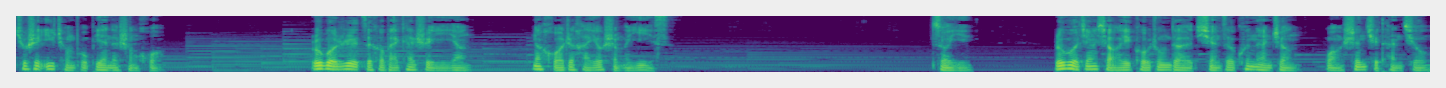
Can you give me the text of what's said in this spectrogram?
就是一成不变的生活。如果日子和白开水一样，那活着还有什么意思？所以，如果将小 A 口中的选择困难症往深去探究，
